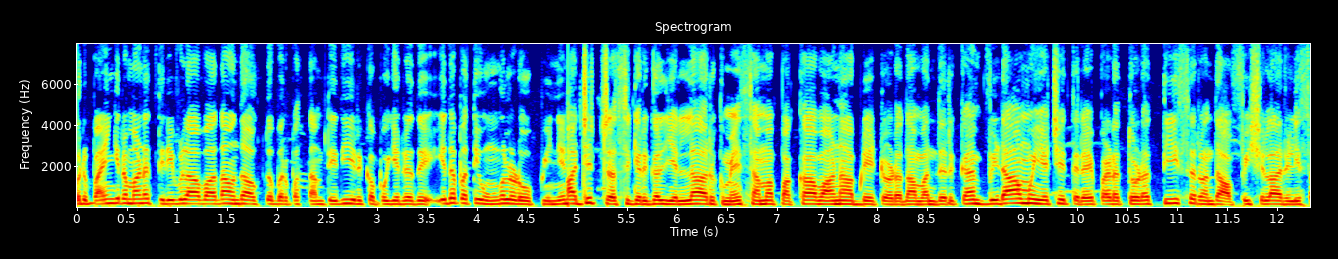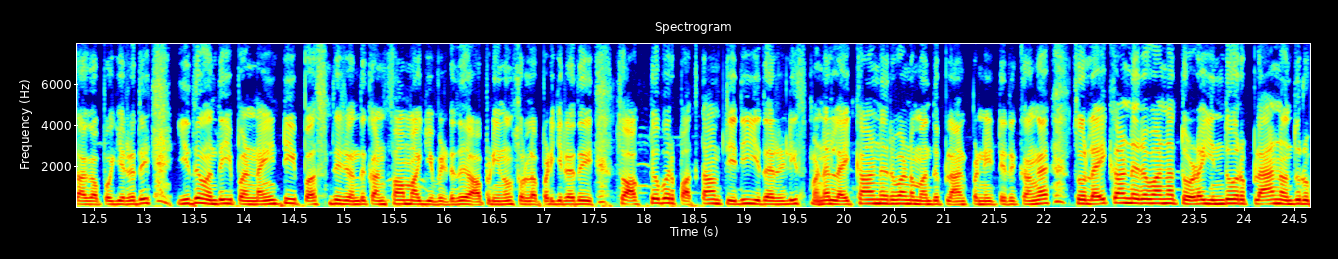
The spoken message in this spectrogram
ஒரு பயங்கரமான திருவிழாவாக தான் வந்து அக்டோபர் பத்தாம் தேதி இருக்க போகிறது. இதை பற்றி உங்களோட ஒப்பீனியன் அஜித் ரசிகர்கள் எல்லாருக்குமே செம பக்காவான அப்டேட்டோட தான் வந்திருக்கேன். விடாமுயற்சி திரைப்படத்தோட டீசர் வந்து அஃபிஷியலாக ரிலீஸ் ஆக போகிறது. இது வந்து இப்போ நைன்ட்டி பர்சன்டேஜ் வந்து கன்ஃபார்ம் ஆகிவிடுது அப்படின்னு அப்படின்னும் சொல்லப்படுகிறது. ஸோ அக்டோபர் பத்தாம் தேதி இதை ரிலீஸ் பண்ண லைக்கா நிறுவனம் வந்து பிளான் பண்ணிட்டு இருக்காங்க. ஸோ லைக்கா நிறுவனத்தோட இந்த ஒரு பிளான் வந்து ஒரு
